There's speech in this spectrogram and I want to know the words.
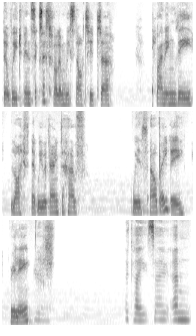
that we'd been successful and we started uh, planning the life that we were going to have with our baby, really. Okay, so um,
